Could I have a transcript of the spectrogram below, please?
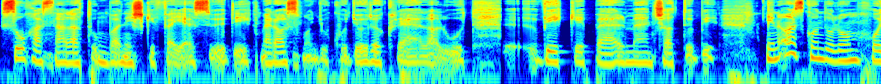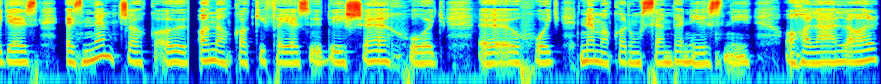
szóhasználatunkban is kifejeződik, mert azt mondjuk, hogy örökre elaludt, végképp elment, stb. Én azt gondolom, hogy ez, ez nem csak annak a kifejeződése, hogy, hogy nem akarunk szembenézni a halállal,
